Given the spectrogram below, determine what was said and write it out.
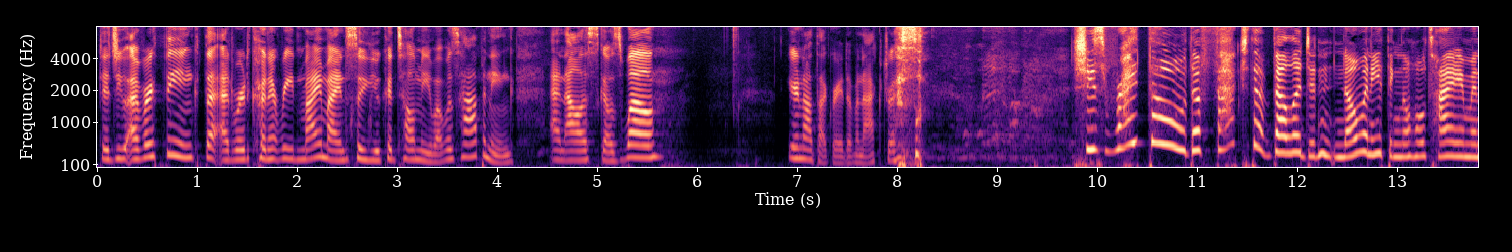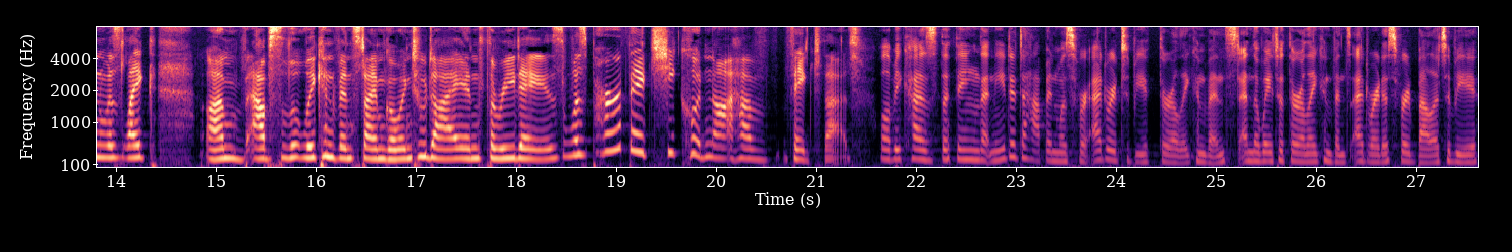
Did you ever think that Edward couldn't read my mind so you could tell me what was happening? And Alice goes, well, you're not that great of an actress. She's right, though. The fact that Bella didn't know anything the whole time and was like, I'm absolutely convinced I'm going to die in three days was perfect. She could not have faked that. Well, because the thing that needed to happen was for Edward to be thoroughly convinced. And the way to thoroughly convince Edward is for Bella to be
